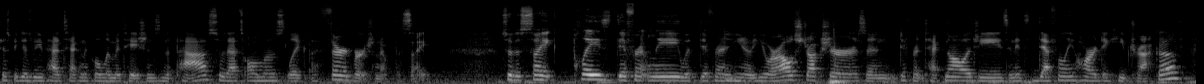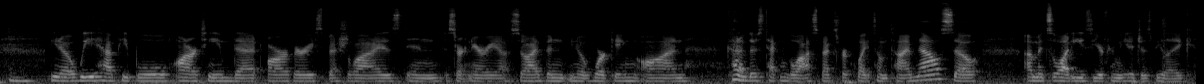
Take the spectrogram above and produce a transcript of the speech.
just because we've had technical limitations in the past. So that's almost like a third version of the site. So the site plays differently with different, you know, URL structures and different technologies, and it's definitely hard to keep track of. You know, we have people on our team that are very specialized in a certain area. So I've been, you know, working on kind of those technical aspects for quite some time now. So um, it's a lot easier for me to just be like,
